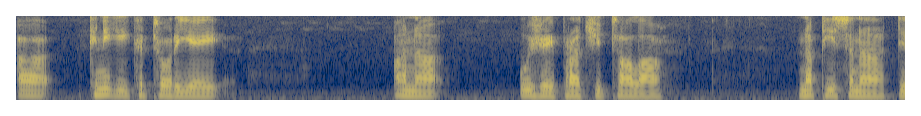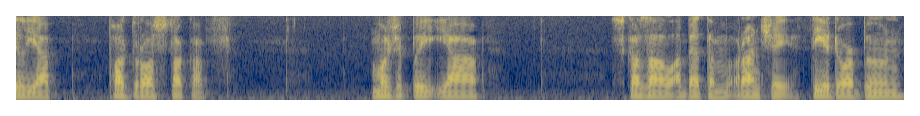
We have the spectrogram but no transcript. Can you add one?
А книги, которые она уже прочитала, написана для подростков. Может быть, я сказал об этом раньше. Theodore Boone,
